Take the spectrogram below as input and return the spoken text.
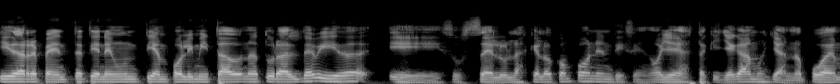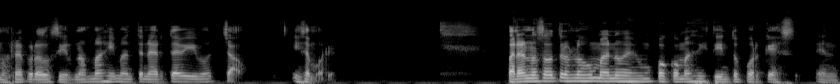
y de repente tienen un tiempo limitado natural de vida y sus células que lo componen dicen, oye, hasta aquí llegamos, ya no podemos reproducirnos más y mantenerte vivo, chao. Y se murió. Para nosotros los humanos es un poco más distinto porque en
